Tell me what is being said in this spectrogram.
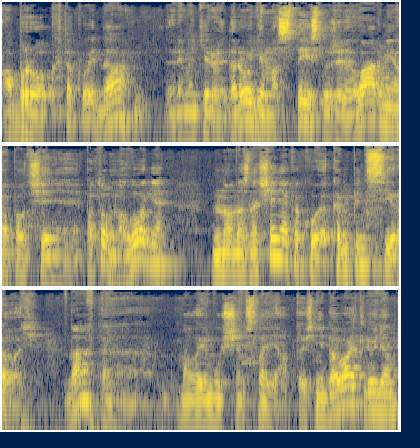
оброк такой, да, ремонтировали дороги, мосты, служили в армии, в ополчении, потом налоги. Но назначение какое? Компенсировать да, э, малоимущим слоям. То есть не давать людям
